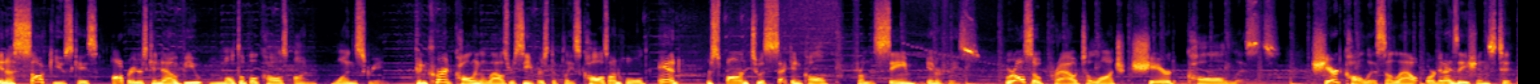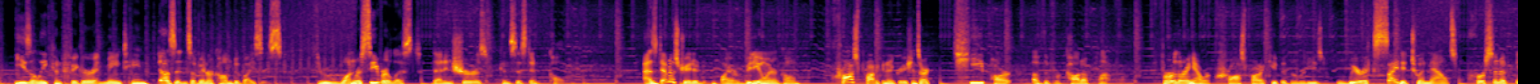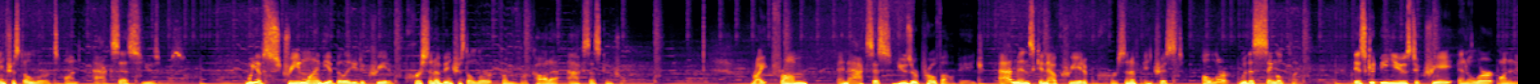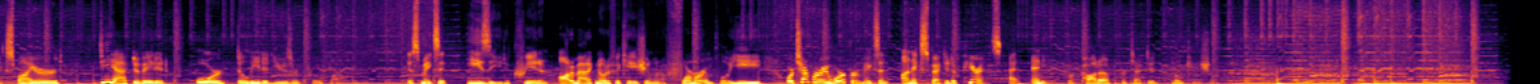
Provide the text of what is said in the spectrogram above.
In a SOC use case, operators can now view multiple calls on one screen. Concurrent calling allows receivers to place calls on hold and respond to a second call from the same interface. We're also proud to launch shared call lists. Shared call lists allow organizations to easily configure and maintain dozens of intercom devices through one receiver list that ensures consistent calling. As demonstrated by our video intercom, cross product integrations are a key part of the Verkada platform. Furthering our cross product capabilities, we're excited to announce person of interest alerts on access users we have streamlined the ability to create a person of interest alert from Verkada Access Control. Right from an Access user profile page, admins can now create a person of interest alert with a single click. This could be used to create an alert on an expired, deactivated, or deleted user profile. This makes it easy to create an automatic notification when a former employee or temporary worker makes an unexpected appearance at any Verkada protected location.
